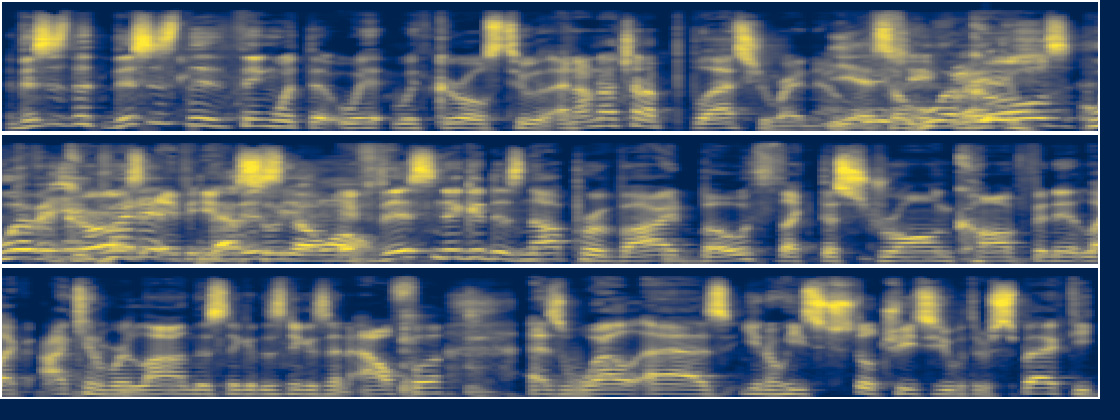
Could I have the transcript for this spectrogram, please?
This is the this is the thing with the with, with girls too. And I'm not trying to blast you right now. Yeah, so whoever girls, whoever girls, if, if that's this, who y'all want. If this nigga does not provide both, like the strong, confident, like I can rely on this nigga. This nigga's an alpha, as well as you know he still treats you with respect. He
